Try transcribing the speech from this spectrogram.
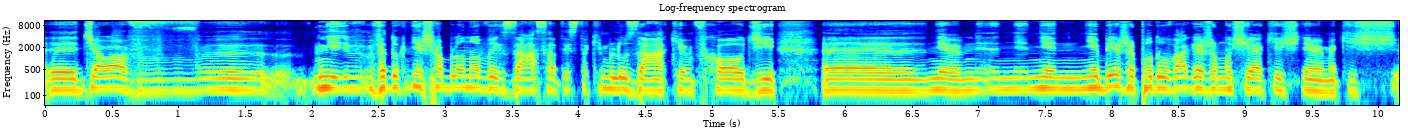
e, działa w, w, nie, według nieszablonowych zasad, jest takim luzakiem, wchodzi, e, nie wiem, nie, nie, nie bierze pod uwagę, że musi jakiś, nie wiem, jakiś e,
